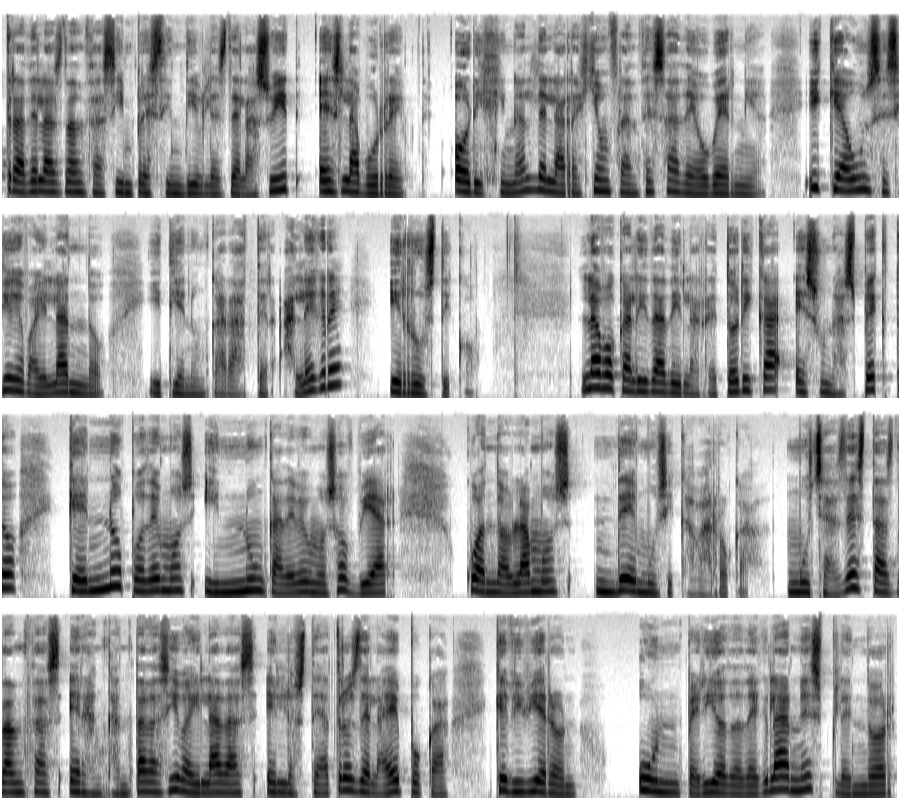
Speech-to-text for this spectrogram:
Otra de las danzas imprescindibles de la suite es la bourrée, original de la región francesa de Auvernia y que aún se sigue bailando y tiene un carácter alegre y rústico. La vocalidad y la retórica es un aspecto que no podemos y nunca debemos obviar cuando hablamos de música barroca. Muchas de estas danzas eran cantadas y bailadas en los teatros de la época que vivieron un periodo de gran esplendor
